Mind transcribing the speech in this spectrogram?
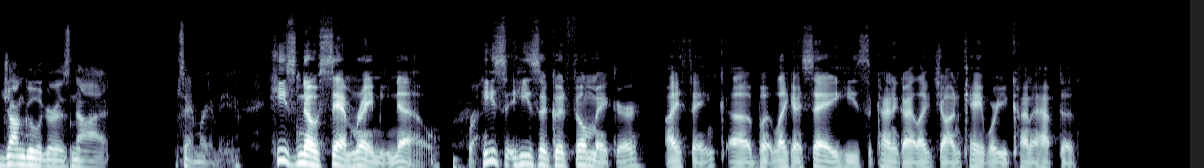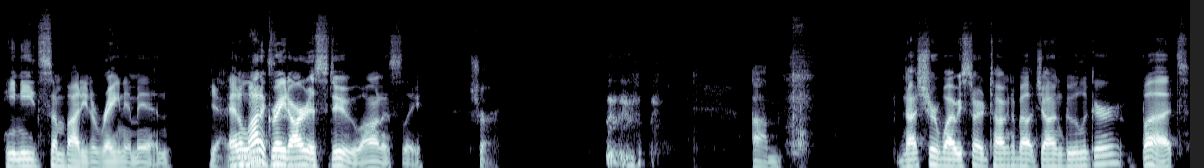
John Gulager is not Sam Raimi. he's no Sam Raimi. No, Right. he's he's a good filmmaker, I think. Uh, but like I say, he's the kind of guy like John K., where you kind of have to. He needs somebody to rein him in, yeah, and a lot of great artists do. Honestly, Sure. um, not sure why we started talking about John Gulager, but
